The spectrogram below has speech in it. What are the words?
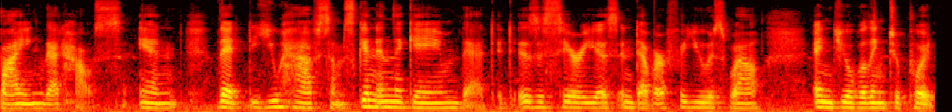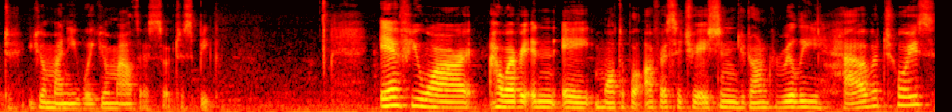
buying that house and that you have some skin in the game, that it is a serious endeavor for you as well and you're willing to put your money where your mouth is, so to speak. If you are, however, in a multiple offer situation, you don't really have a choice.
